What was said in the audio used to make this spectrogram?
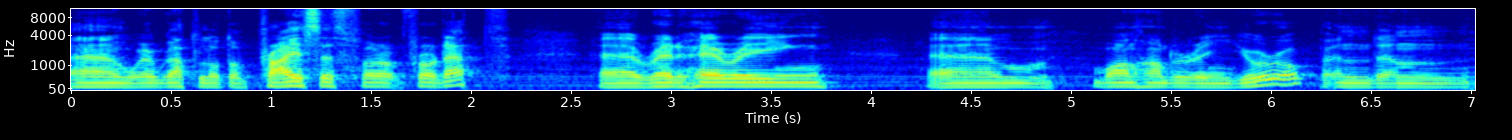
and we've got a lot of prizes for, for that. Uh, Red Herring, um, 100 in Europe, and then,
